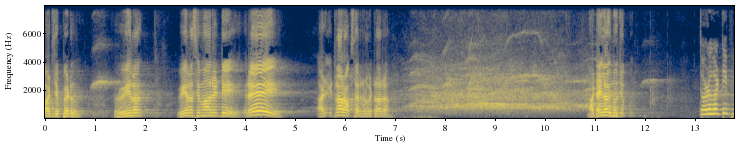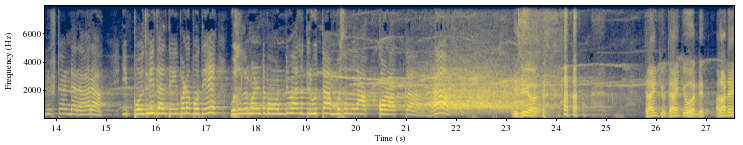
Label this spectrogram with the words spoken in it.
వాడు చెప్పాడు. వీర వీరసింహారెడ్డి రే ఇట్రారా ఒకసారి నువ్వు ఇట్రారా ఆ డైలాగ్ నువ్వు చెప్పు. తొడగొట్టి పిలుస్తాండా రారా. ఈ పొదిని తల తెగిపడకపోతే ముసలి మంట మొండి వాళ్ళు తిరుగుతా ముసలి కొడక్కరా ఇది థ్యాంక్ యూ థ్యాంక్ యూ అండి అలానే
